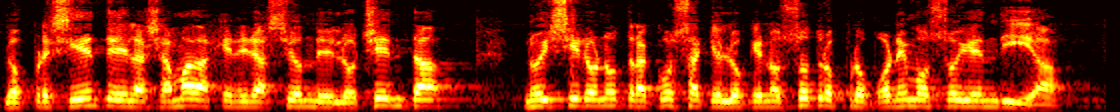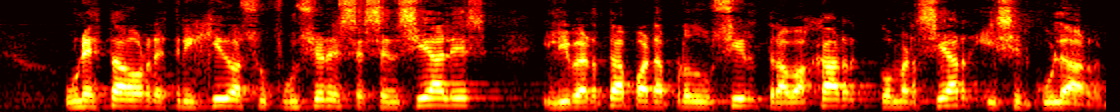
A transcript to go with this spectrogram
los presidentes de la llamada generación del 80 no hicieron otra cosa que lo que nosotros proponemos hoy en día, un Estado restringido a sus funciones esenciales y libertad para producir, trabajar, comerciar y circular.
